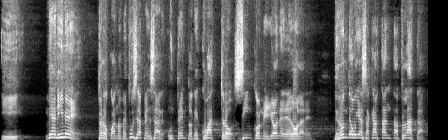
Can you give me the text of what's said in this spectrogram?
Y me animé, pero cuando me puse a pensar un templo de 4, 5 millones de dólares, ¿de dónde voy a sacar tanta plata?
